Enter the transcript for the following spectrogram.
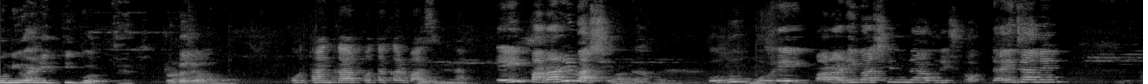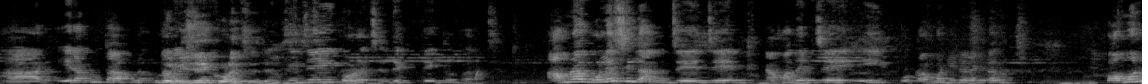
উনিও আগে কি করতেন? টোটো চালাবো কোথাকার কোথাকার বাসিন্দা? এই পাড়ারই বাসিন্দা। বহু এই পাড়ারই বাসিন্দা উনি সবটাই জানেন। আর এরকম তো আপনার নিজেই করেছে নিজেই করেছে দেখতেই তো পাচ্ছেন। আমরা বলেছিলাম যে যে আমাদের যে এই প্রপার্টিটার একটা কমন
